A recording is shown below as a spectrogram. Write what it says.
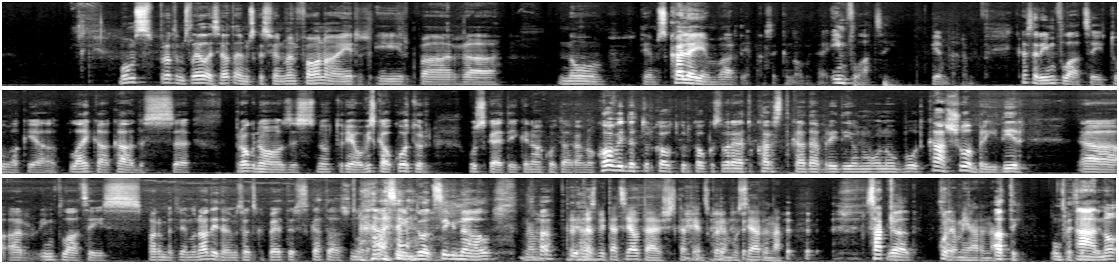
Mums, protams, lielais jautājums, kas vienmēr fonā ir, ir par uh, nu, tiem skaļajiem vārdiem, kas ir ekonomikā. Inflācija, piemēram. Kas ar inflāciju tuvākajā laikā, kādas uh, prognozes, nu, tur jau viss kaut ko tur uzskaitīja, ka nākot ārā no Covid, tur kaut kur kaut kas varētu karst kādā brīdī un, un, un būt. Kā šobrīd ir uh, ar inflācijas parametriem un rādītājiem? Es redzu, ka Pēters skatās no acīm, dod signālu. nu, At, tas bija tāds jautājums, skatiens, kuram būs jārunā. Saki, jā, kuram jārunā? Ati. Un pēc tam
